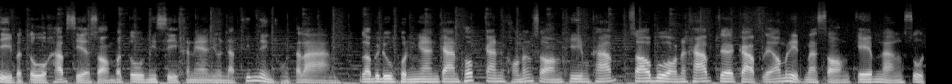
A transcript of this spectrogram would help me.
4 ประตูครับเสีย 2 ประตูมี 4 คะแนนอยู่อันดับบทีหนึ่1 ของตาราง เราไปดูผลงานการพบกันของทั้ง 2 ทีมครับซาบวกนะครับเจอกับเรอัลมาดริดมา 2 เกมหลังสุด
